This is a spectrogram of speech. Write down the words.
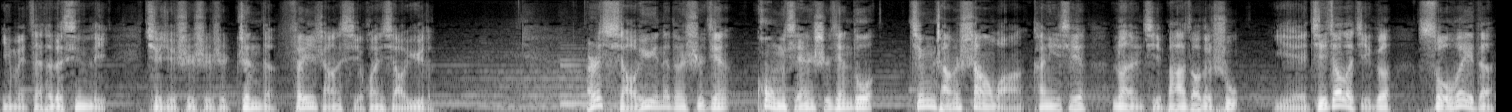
因为在他的心里，确确实实是真的非常喜欢小玉的。而小玉那段时间空闲时间多。经常上网看一些乱七八糟的书，也结交了几个所谓的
